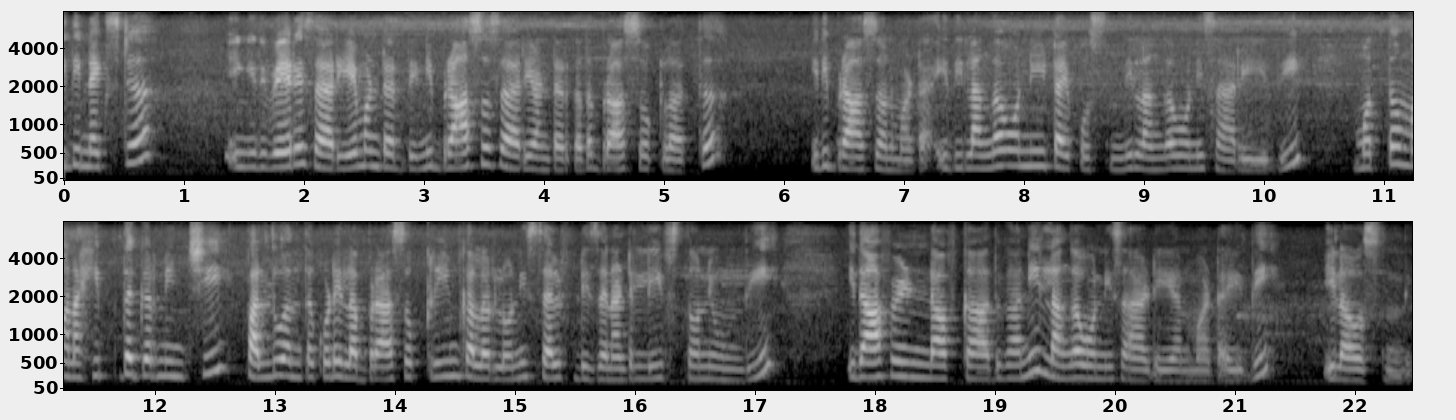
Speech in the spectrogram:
ఇది నెక్స్ట్ ఇది వేరే శారీ ఏమంటారు దీన్ని? బ్రాసో శారీ అంటారు కదా బ్రాసో క్లాత్ ఇది బ్రాసో అనమాట ఇది లంగా టైప్ వస్తుంది. లంగా శారీ ఇది. మొత్తం మన హిప్ దగ్గర నుంచి పళ్ళు అంతా కూడా ఇలా బ్రాసో క్రీమ్ కలర్లోని సెల్ఫ్ డిజైన్ అంటే లీవ్స్తోని ఉంది. ఇది హాఫ్ అండ్ ఆఫ్ కాదు కానీ లంగా ఓని శారీ అనమాట ఇది. ఇలా వస్తుంది.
